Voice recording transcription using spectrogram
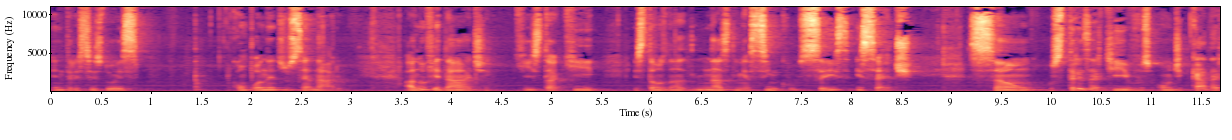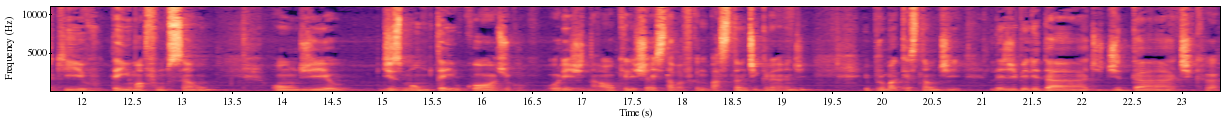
entre esses dois componentes do cenário. A novidade que está aqui estão nas linhas 5, 6 e 7. São os três arquivos, onde cada arquivo tem uma função, onde eu desmontei o código original, que ele já estava ficando bastante grande, e por uma questão de legibilidade, didática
